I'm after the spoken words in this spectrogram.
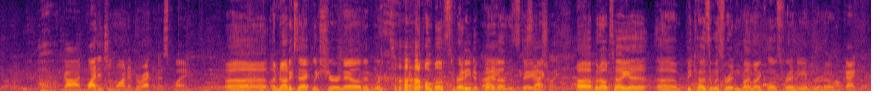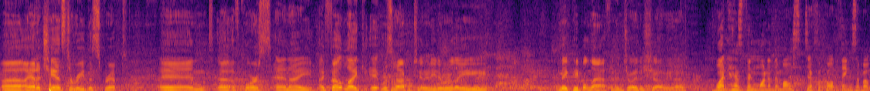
oh God, why did you want to direct this play? Uh, I'm not exactly sure now that we're almost ready to put Right, it on the stage. exactly. Uh, but I'll tell you, um, because it was written by my close friend Ian Bruno. Okay. Uh, I had a chance to read the script, and uh, of course, and I, I felt like it was an opportunity to really make people laugh and enjoy the show. You know. What has been one of the most difficult things about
